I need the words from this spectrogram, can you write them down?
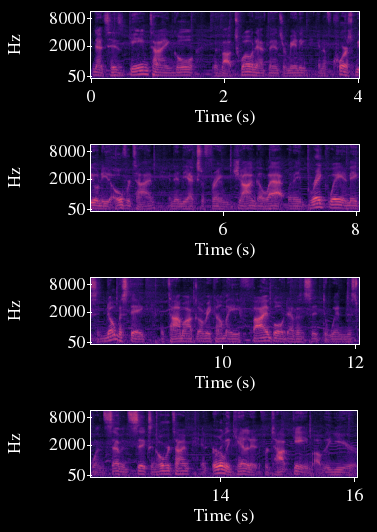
nets his game-tying goal with about 12 and a half minutes remaining. And of course, we'll need overtime. And in the extra frame, John Galat with a breakaway and makes no mistake. The Tomahawks overcome a five-goal deficit to win this one 7-6 in overtime, an early candidate for top game of the year.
